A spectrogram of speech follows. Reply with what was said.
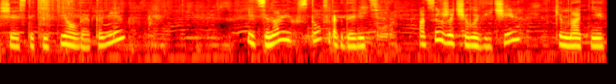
Ще ось такі фіолетові. І ціна їх 149. А це вже чоловічі кімнатні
